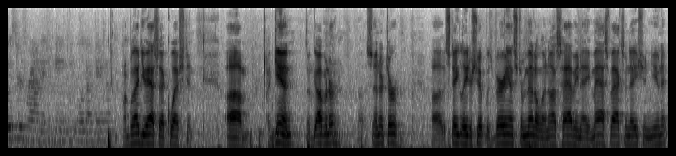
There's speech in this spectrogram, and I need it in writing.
posters around educating people about getting them? I'm glad you asked that question. Um, again, the governor, uh, senator, uh, the state leadership was very instrumental in us having a mass vaccination unit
